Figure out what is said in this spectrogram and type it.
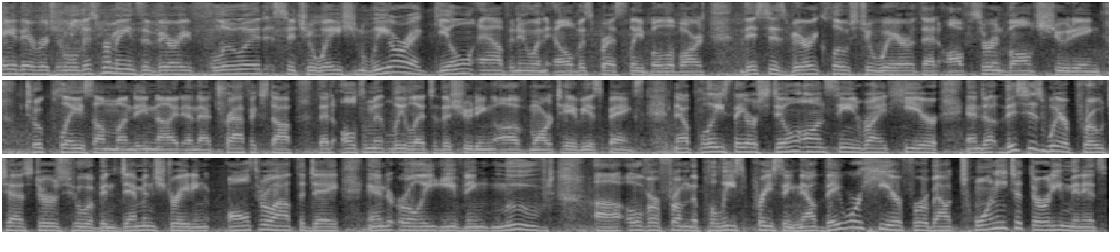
Hey there, Richard. Well, this remains a very fluid situation. We are at Gill Avenue and Elvis Presley Boulevard. This is very close to where that officer involved shooting took place on Monday night and that traffic stop that ultimately led to the shooting of Martavius Banks. Now, police, they are still on scene right here. And uh, this is where protesters who have been demonstrating all throughout the day and early evening moved uh, over from the police precinct. Now, they were here for about 20 to 30 minutes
